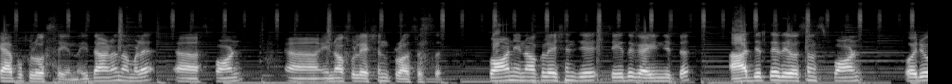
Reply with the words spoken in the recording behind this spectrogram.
ക്യാപ്പ് ക്ലോസ് ചെയ്യുന്നു. ഇതാണ് നമ്മുടെ spawn inoculation process spawn inoculation ചെയ്ത് കഴിഞ്ഞിട്ട് ആദ്യത്തെ ദിവസം സ്പോൺ ഒരു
